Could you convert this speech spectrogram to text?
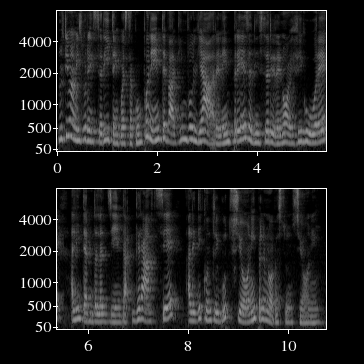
L'ultima misura inserita in questa componente va ad invogliare le imprese ad inserire nuove figure all'interno dell'azienda grazie alle decontribuzioni per le nuove assunzioni.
